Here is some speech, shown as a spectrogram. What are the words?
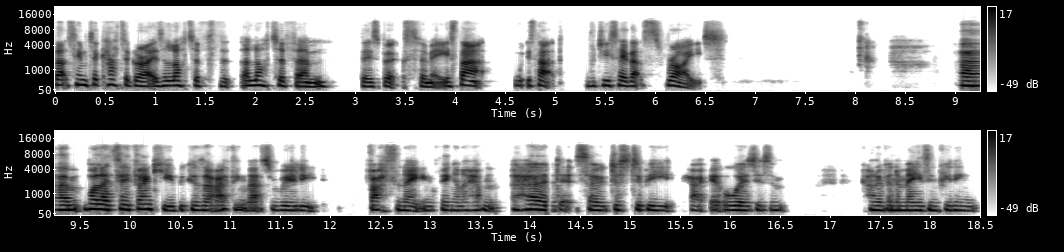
that seemed to categorize a lot of the, a lot of um, those books for me. Is that is that would you say that's right? Um, well, I'd say thank you because I think that's a really fascinating thing, and I haven't heard it. So just to be, uh, it always is a, kind of an amazing feeling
